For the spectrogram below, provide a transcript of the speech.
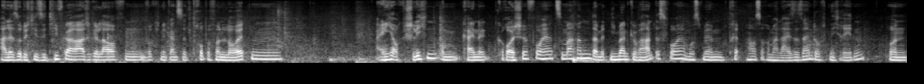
alle so durch diese Tiefgarage gelaufen, wirklich eine ganze Truppe von Leuten. Eigentlich auch geschlichen, um keine Geräusche vorher zu machen, damit niemand gewarnt ist vorher. Mussten wir im Treppenhaus auch immer leise sein, durften nicht reden. Und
